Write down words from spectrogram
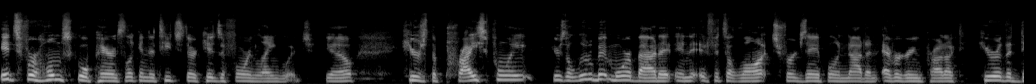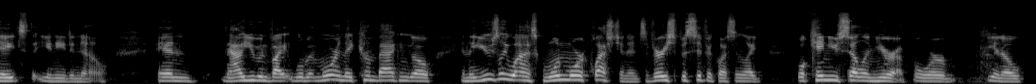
It's for homeschool parents looking to teach their kids a foreign language. You know, here's the price point. Here's a little bit more about it. And if it's a launch, for example, and not an evergreen product, here are the dates that you need to know. And now you invite a little bit more and they come back and go, and they usually will ask one more question. And it's a very specific question like, well, can you sell in Europe? Or, you know,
